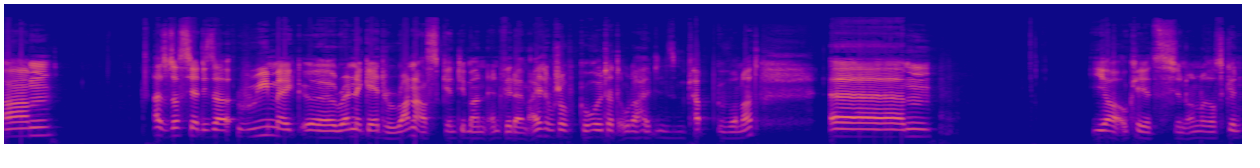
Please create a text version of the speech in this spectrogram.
Ähm, also das ist ja dieser Remake äh, Renegade Runner Skin, den man entweder im Item Shop geholt hat oder halt in diesem Cup gewonnen hat. Ähm, ja, okay, jetzt ist hier ein anderer Skin.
